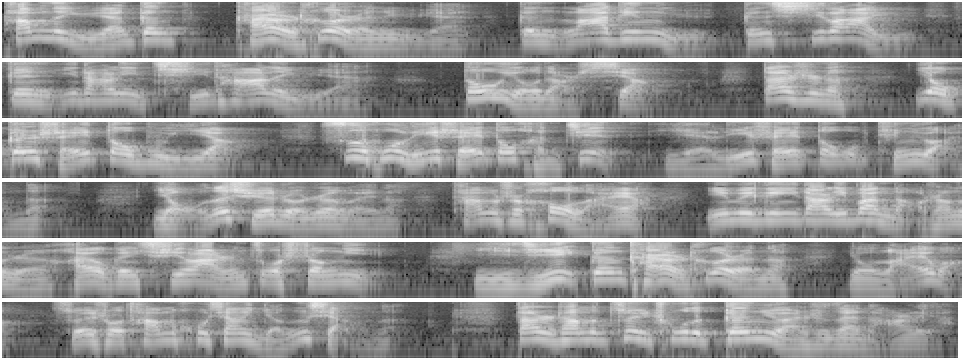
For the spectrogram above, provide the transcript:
他们的语言跟凯尔特人的语言、跟拉丁语、跟希腊语、跟意大利其他的语言都有点像，但是呢，又跟谁都不一样，似乎离谁都很近，也离谁都挺远的。有的学者认为呢，他们是后来呀，因为跟意大利半岛上的人，还有跟希腊人做生意，以及跟凯尔特人呢有来往。所以说他们互相影响的，但是他们最初的根源是在哪里啊？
